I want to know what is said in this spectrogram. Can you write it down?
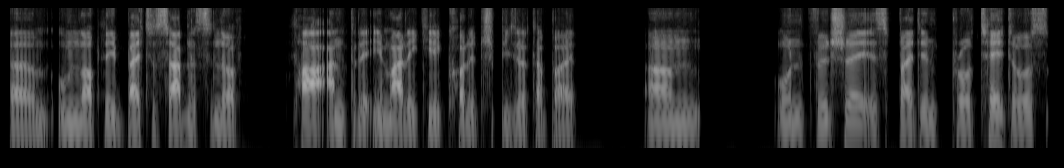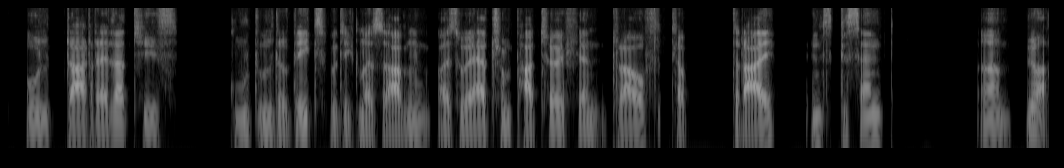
Ähm, um noch nebenbei zu sagen, es sind noch ein paar andere ehemalige College-Spieler dabei. Ähm, und Wilshere ist bei den Potatoes und da relativ gut unterwegs, würde ich mal sagen. Also er hat schon ein paar Törchen drauf, ich glaube drei insgesamt. Ähm, ja,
